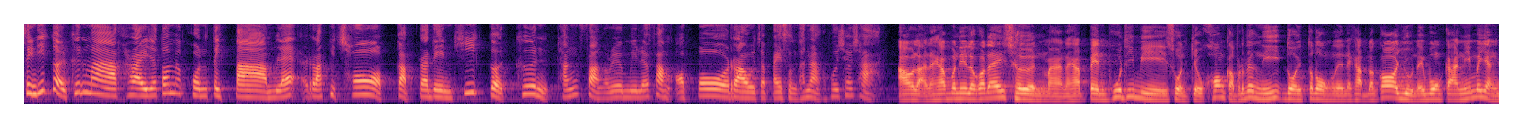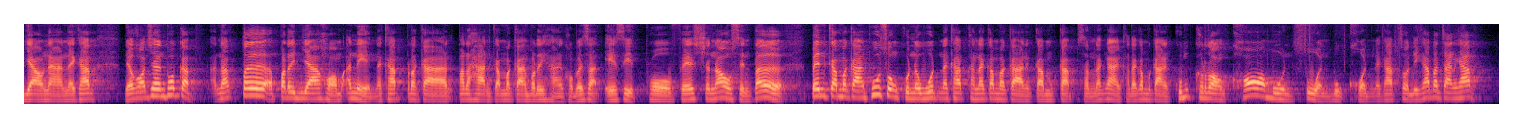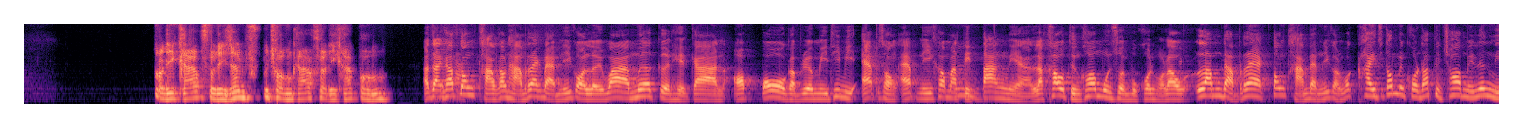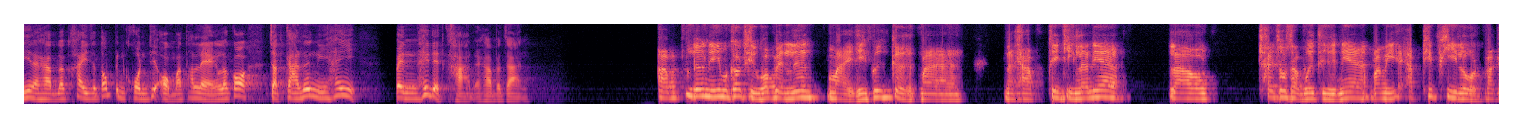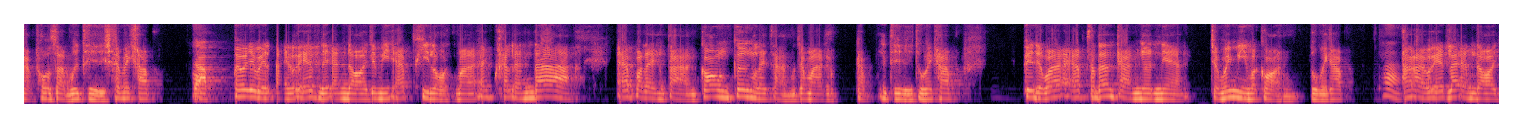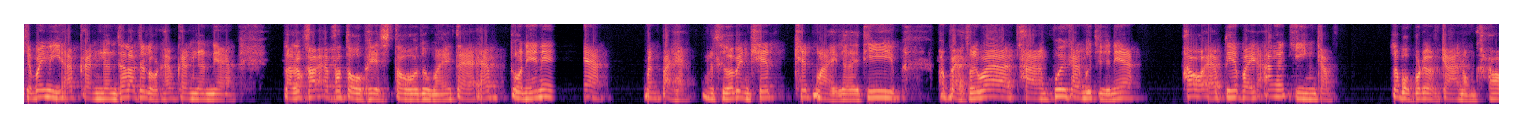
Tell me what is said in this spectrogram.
สิ่งที่เกิดขึ้นมาใครจะต้องเป็นคนติดตามและรับผิดชอบกับประเด็นที่เกิดขึ้นทั้งฝั่ง realme และฝั่ง oppo เราจะไปสนทนากับผู้เชี่ยวชาญ เอาล่ะนะครับ วันนี้เราก็ได้เชิญมานะครับ เป็นผู้ที่มีส่วนเกี่ยวข้องกับเรื่องนี้โดยตรงเลยนะครับ แล้วก็อยู่ในวงการนี้มาอย่างยาวนานนะครับ เดี๋ยวขอเชิญพบกับนักเตอร์ปริญญาหอมอเนกนะครับประการประธานกรรมการบริหารของบริษัท ASIC Professional Center เป็นกรรมการผู้ทรงคุณวุฒินะครับคณะกรรมการกำกับสำนักงานคณะกรรมการคุ้มครองข้อมูลส่วนบุคคลนะครับ สวัสดีครับอาจารย์ครับ สวัสดีครับ สวัสดีท่านผู้ชมครับ สวัสดีครับผม อาจารย์ครับ ต้องถามคำถามแรกแบบนี้ก่อนเลยว่าเมื่อเกิดเหตุการณ์ oppo กับ realme ที่มีแอป 2 แอปนี้เข้ามาอืมติดตั้งเนี่ยแล้วเข้าถึงข้อมูลส่วนบุคคลของเรา ลำดับแรกต้องถามแบบนี้ก่อนว่าใครจะต้องเป็นคนรับผิดชอบในเรื่องนี้นะครับ แล้วใครจะต้องเป็นคนที่ออกมาแถลง แล้วก็จัดการเรื่องนี้ให้เป็นให้เด็ดขาดนะครับอาจารย์ ครับเรื่องนี้มันก็ถือว่าเป็นเรื่องใหม่ที่เพิ่งเกิดมานะครับ จริงๆแล้วเนี่ยเราใช้โทรศัพท์มือถือเนี่ยมันมีแอปที่พีโหลดมากับโทรศัพท์มือถือใช่ไหมครับ ครับ ไม่ว่าจะเป็น iOS หรือ Android จะมีแอปพีโหลดมาแอป Calendar แอปอะไรต่างๆกล้องกึ้งอะไรต่างมันจะมากับกับมือถือถูกไหมครับ เพียงแต่ว่าแอปทางด้านการเงินเนี่ยจะไม่มีมาก่อนถูกไหมครับ ค่ะ ทั้ง iOS และ Android จะไม่มีแอปการเงิน ถ้าเราจะโหลดแอปการเงินเนี่ย เราต้องเข้า App Store Play Store ถูกไหม แต่แอปตัวนี้เนี่ยมันแปลกมันถือว่าเป็นเคสเคสใหม่เลยที่มันแปลกตรงที่ว่าทางผู้ให้การมือถือเนี่ยเข้าเอาแอปนี้ไปอ้างอิงกับระบบปฏิบัติการของเขา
